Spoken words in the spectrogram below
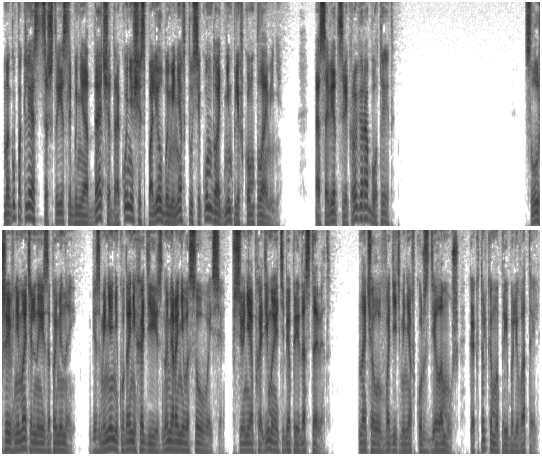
Могу поклясться, что если бы не отдача, драконище спалил бы меня в ту секунду одним плевком пламени. А совет свекрови работает. Слушай внимательно и запоминай. Без меня никуда не ходи, из номера не высовывайся. Все необходимое тебе предоставят. Начал вводить меня в курс дела муж, как только мы прибыли в отель.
